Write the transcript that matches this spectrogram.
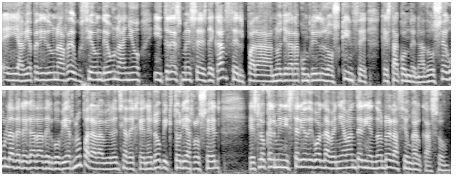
y había pedido una reducción de un año y tres meses de cárcel para no llegar a cumplir los 15 que está condenado. Según la delegada del Gobierno para la violencia de género, Victoria Rosell, es lo que el Ministerio de Igualdad venía manteniendo en relación al caso.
